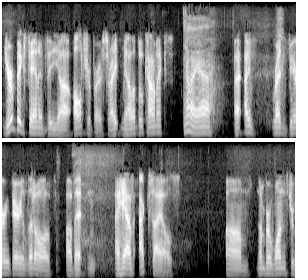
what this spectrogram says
you're a big fan of the uh, Ultraverse, right? Malibu Comics. Oh yeah. I, have read very very little of, of it, and I have Exiles, um, number one through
